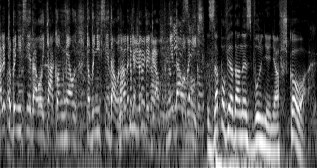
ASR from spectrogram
Ale to by nic nie dało i tak, on miał, to by nic nie dało, nawet jakbym wygrał, nie dałoby nic. Zapowiadane zwolnienia w szkołach.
